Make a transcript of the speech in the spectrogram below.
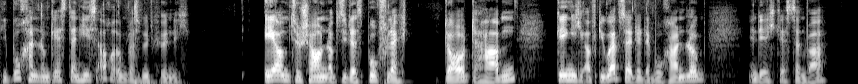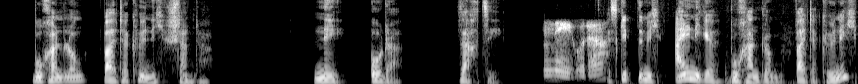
die Buchhandlung gestern hieß auch irgendwas mit König. Eher um zu schauen, ob sie das Buch vielleicht dort haben, ging ich auf die Webseite der Buchhandlung, in der ich gestern war, Buchhandlung Walter König stand da. Nee, oder? sagt sie. Nee, oder? Es gibt nämlich einige Buchhandlungen Walter König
